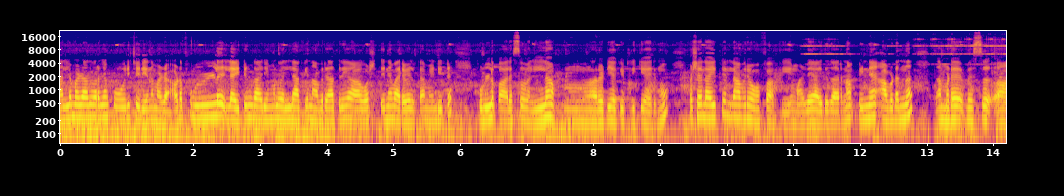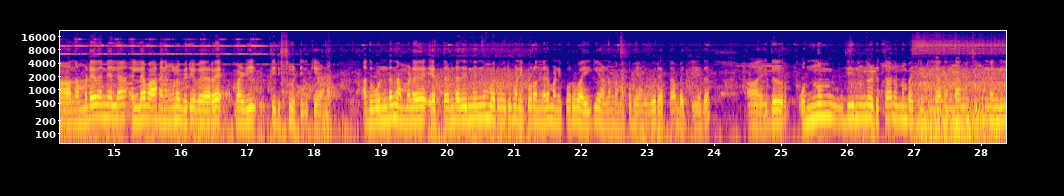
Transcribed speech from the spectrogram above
നല്ല മഴ എന്ന് പറഞ്ഞാൽ കോരി ചൊരിയുന്ന മഴ. അവിടെ ഫുള്ള് ലൈറ്റും കാര്യങ്ങളും എല്ലാം ആക്കി നവരാത്രി ആഘോഷത്തിനെ വരവേൽക്കാൻ വേണ്ടിയിട്ട് ഫുള്ള് പാലസും എല്ലാം റെഡിയാക്കിയിട്ടിരിക്കുകയായിരുന്നു. പക്ഷേ ലൈറ്റ് എല്ലാവരും ഓഫാക്കി. മഴയായത് കാരണം പിന്നെ അവിടെ നിന്ന് നമ്മുടെ ബസ് നമ്മുടെ തന്നെയല്ല എല്ലാ വാഹനങ്ങളും ഇവർ വേറെ വഴി തിരിച്ചു വിട്ടിരിക്കുകയാണ്. അതുകൊണ്ട് നമ്മൾ എത്തേണ്ടതിൽ നിന്നും ഒരു ഒരു മണിക്കൂർ ഒന്നര മണിക്കൂർ വൈകിയാണ് നമുക്ക് ബാംഗ്ലൂർ എത്താൻ പറ്റിയത്. ഇത് ഒന്നും ഇതിൽ നിന്നും എടുക്കാനൊന്നും പറ്റിയിട്ടില്ല. അതെന്താണെന്ന് വെച്ചിട്ടുണ്ടെങ്കിൽ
